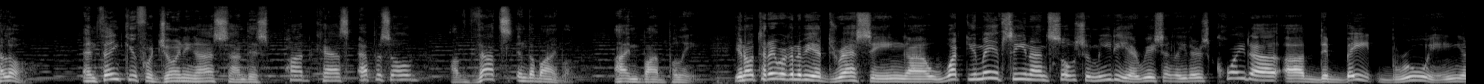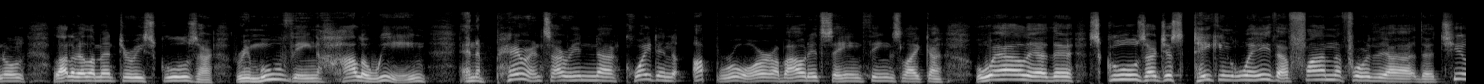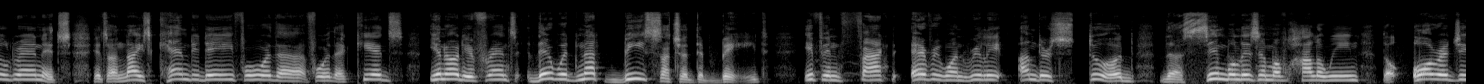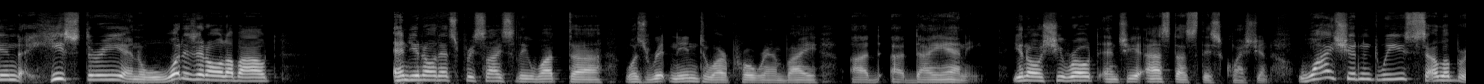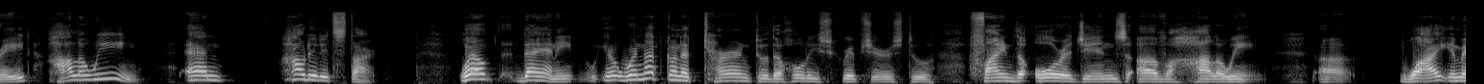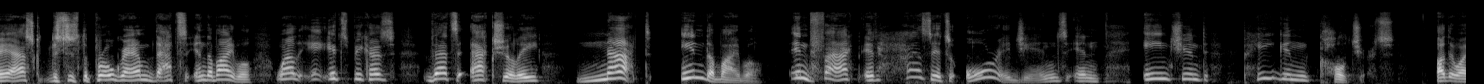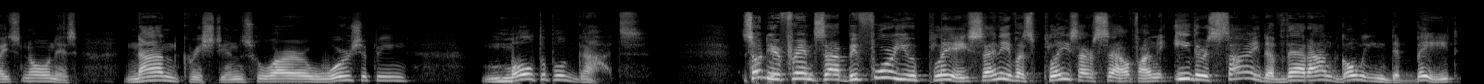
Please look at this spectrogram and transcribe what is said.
Hello, and thank you for joining us on this podcast episode of That's in the Bible. I'm Bob Pauline. You know, today we're going to be addressing uh, what you may have seen on social media recently. There's quite a, a, debate brewing. You know, a lot of elementary schools are removing Halloween, and the parents are in uh, quite an uproar about it, saying things like, uh, well, uh, the schools are just taking away the fun for the, uh, the children. It's, it's a nice candy day for the, for the kids. You know, dear friends, there would not be such a debate if in fact everyone really understood the symbolism of Halloween, the origin, the history, and what is it all about. And you know, that's precisely what uh, was written into our program by uh, uh, Diane. You know, she wrote and she asked us this question Why shouldn't we celebrate Halloween? And how did it start? Well, Diane, you know, we're not going to turn to the Holy Scriptures to find the origins of Halloween. Uh, why, you may ask, this is the program that's in the Bible. Well, it's because that's actually not in the Bible. In fact, it has its origins in ancient pagan cultures, otherwise known as non Christians who are worshiping multiple gods. So, dear friends, uh, before you place, any of us place ourselves on either side of that ongoing debate,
